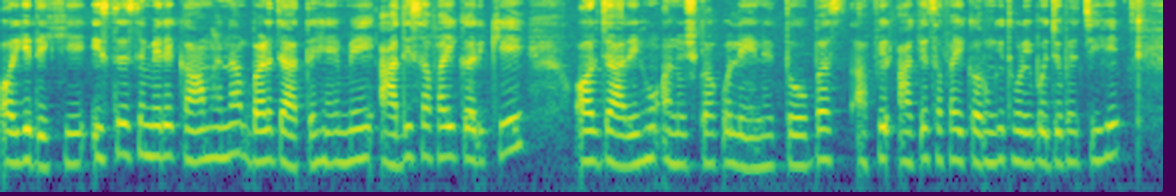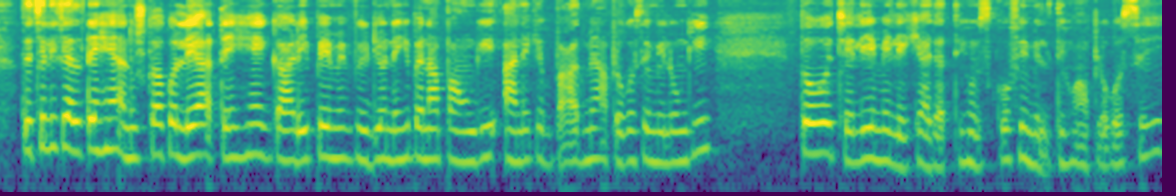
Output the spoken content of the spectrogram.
और ये देखिए, इस तरह से मेरे काम है ना, बढ़ जाते हैं। मैं आधी सफ़ाई करके और जा रही हूँ अनुष्का को लेने तो बस फिर आके सफ़ाई करूँगी, थोड़ी बहुत जो बची है। तो चलिए चलते हैं, अनुष्का को ले आते हैं, गाड़ी पे मैं वीडियो नहीं बना पाऊँगी, आने के बाद मैं आप लोगों से मिलूँगी। तो चलिए मैं लेके आ जाती हूँ उसको, फिर मिलती हूँ आप लोगों से।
